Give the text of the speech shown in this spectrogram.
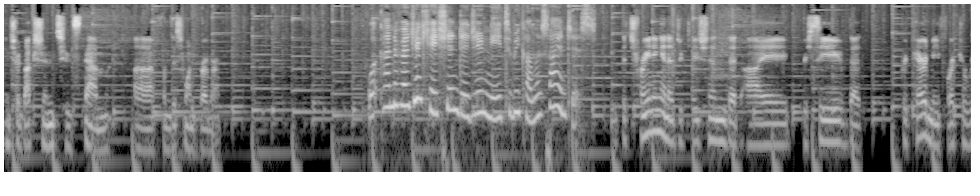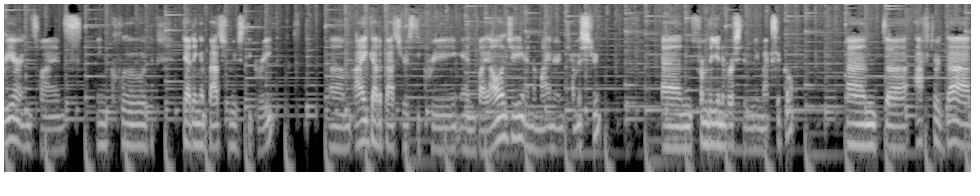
introduction to STEM uh, from this one program. What kind of education did you need to become a scientist? The training and education that I received that prepared me for a career in science include getting a bachelor's degree. Um, I got a bachelor's degree in biology and a minor in chemistry and from the University of New Mexico. And uh, after that,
